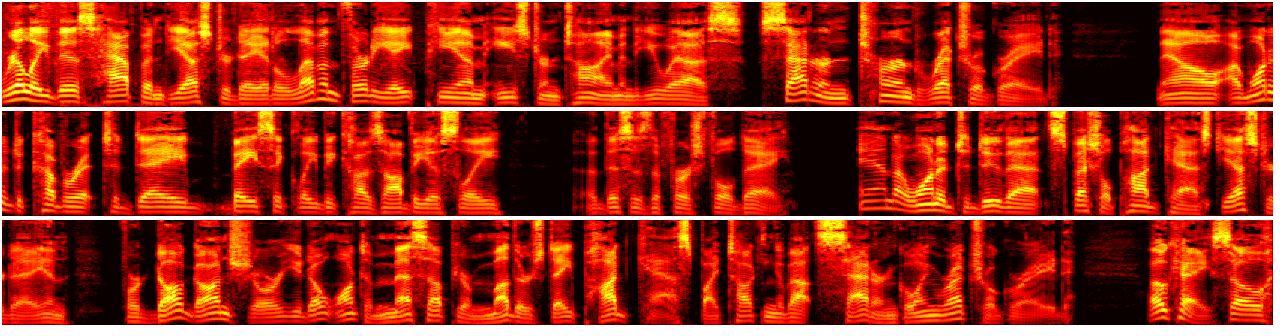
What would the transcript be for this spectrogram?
Really this happened yesterday at 11:38 p.m. Eastern Time in the US. Saturn turned retrograde. Now, I wanted to cover it today basically because obviously uh, this is the first full day. And I wanted to do that special podcast yesterday and for doggone sure you don't want to mess up your Mother's Day podcast by talking about Saturn going retrograde. Okay, so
